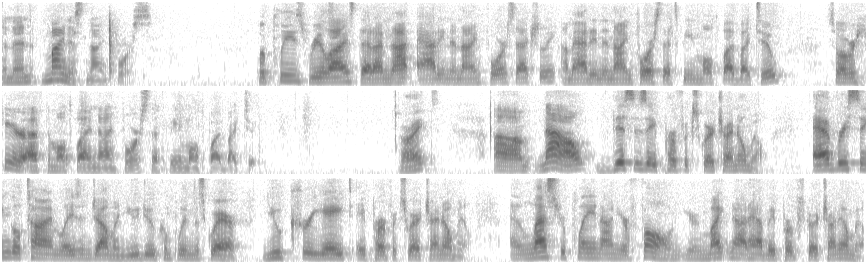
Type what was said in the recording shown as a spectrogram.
and then minus 9 fourths. But please realize that I'm not adding a 9 fourths, actually. I'm adding a 9 fourths that's being multiplied by 2. So over here, I have to multiply 9 fourths that's being multiplied by 2. All right? Um, now, this is a perfect square trinomial. Every single time, ladies and gentlemen, you do completing the square, you create a perfect square trinomial. Unless you're playing on your phone, you might not have a perfect square trinomial.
